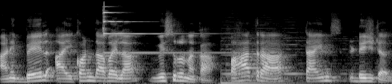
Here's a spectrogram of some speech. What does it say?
आणि बेल आयकॉन दाबायला विसरू नका. पाहत राहा टाइम्स डिजिटल.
